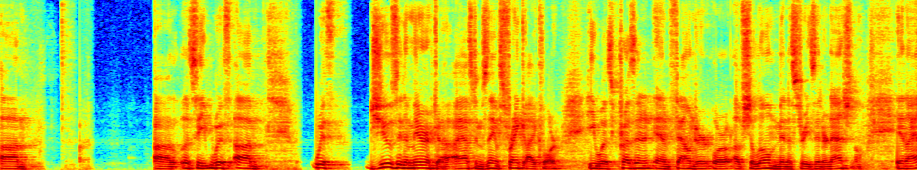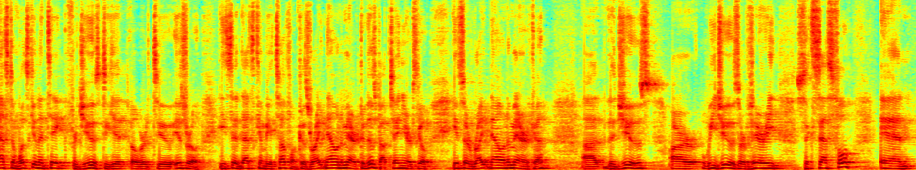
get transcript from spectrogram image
Um, uh, let's see, with um, with Jews in America. I asked him. His name was Frank Eichlor. He was president and founder or of Shalom Ministries International. And I asked him, "What's going to take for Jews to get over to Israel?" He said, "That's going to be a tough one because right now in America, this is about ten years ago. He said, right now in America." Uh, the Jews are we Jews are very successful and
